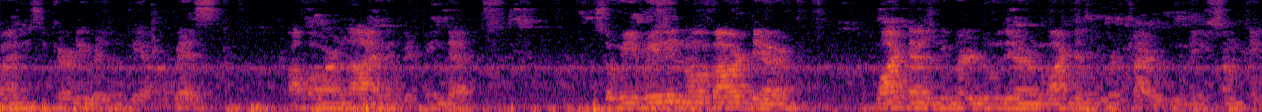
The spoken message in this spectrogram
to any security reasons we have a risk of our life in between that. So we really know about there what does will do there and what does we will try to make something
